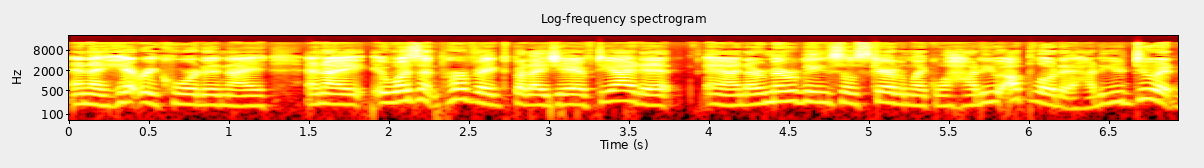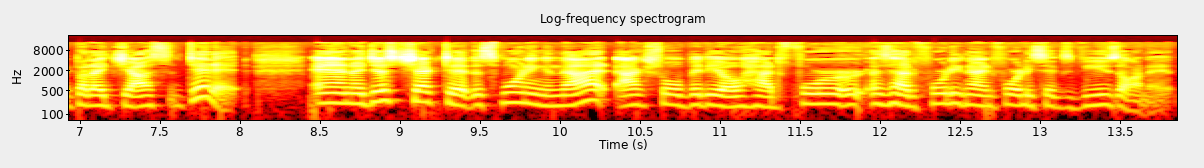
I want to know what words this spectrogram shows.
and I hit record and I and I it wasn't perfect but I JFDI'd it. And I remember being so scared. I'm like well how do you upload it? How do you do it? But I just did it. And I just checked it this morning and that actual video had four has had 49 46 views on it.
